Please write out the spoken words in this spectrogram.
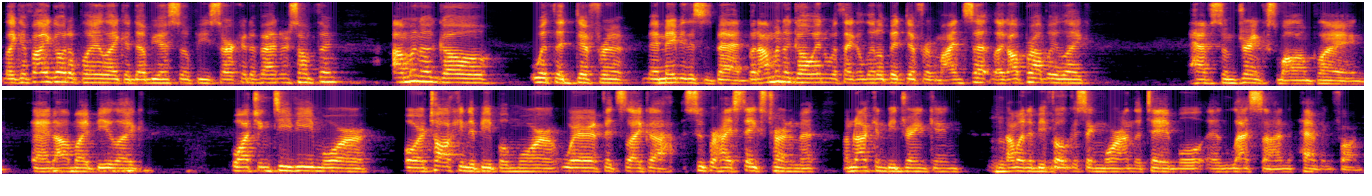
Like if I go to play like a WSOP circuit event or something, I'm gonna go with a different. And maybe this is bad, but I'm gonna go in with like a little bit different mindset. Like I'll probably like have some drinks while I'm playing, and I might be like watching TV more or talking to people more. Where if it's like a super high stakes tournament, I'm not gonna be drinking. Mhm. I'm going to be focusing more on the table and less on having fun.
